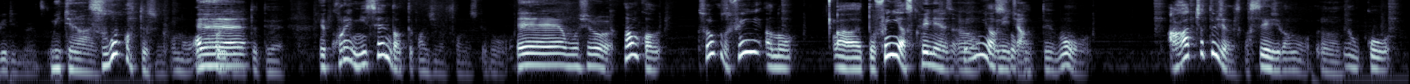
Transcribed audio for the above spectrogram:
ビリーのやつ。見てない。すごかったですよ。あのアップルでやってて、えこれ2000だって感じだったんですけど。えー、面白い。なんかそれこそフィニあのあとフィニアスか。フィニアス、うん、フィニアスとかってもう上がっちゃってるじゃないですかステージがもう、うん。こう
